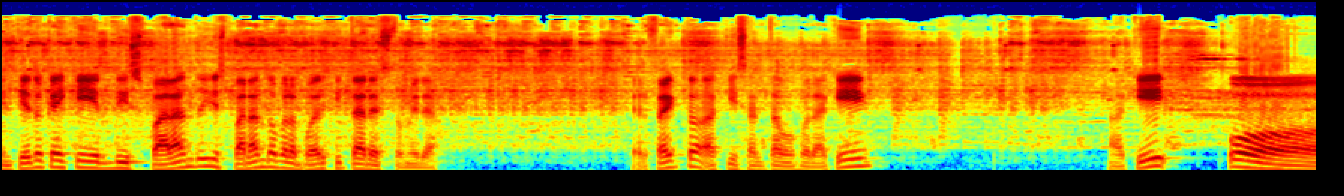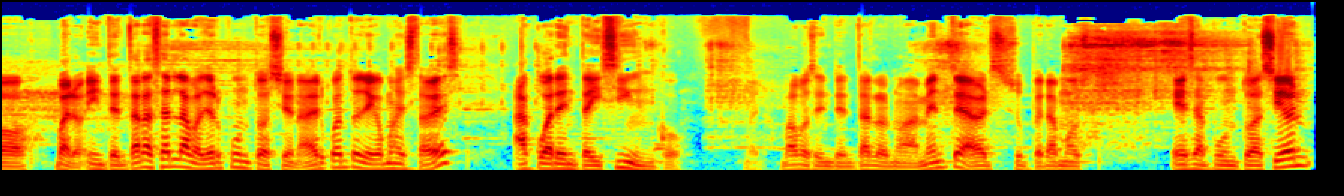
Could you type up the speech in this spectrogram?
Entiendo que hay que ir disparando y disparando para poder quitar esto, mira. Perfecto, aquí saltamos por aquí. Aquí. Oh. Bueno, intentar hacer la mayor puntuación. A ver cuánto llegamos esta vez. A 45. Bueno, vamos a intentarlo nuevamente. A ver si superamos esa puntuación.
